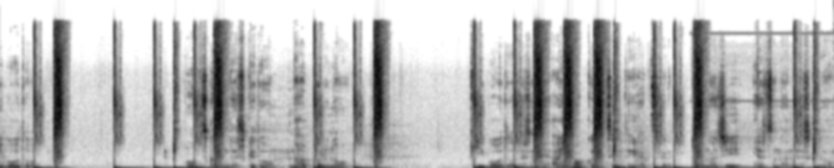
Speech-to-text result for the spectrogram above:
キーボードを使うんですけど Apple のキーボードですね iMac についてるやつと同じやつなんですけどやっ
